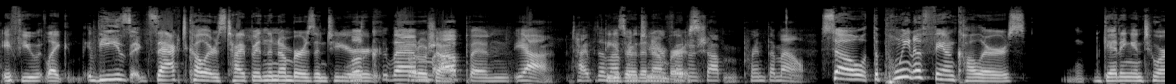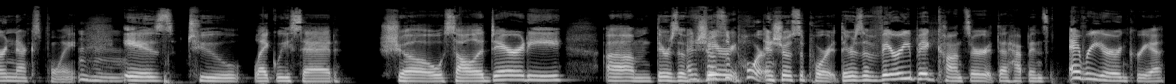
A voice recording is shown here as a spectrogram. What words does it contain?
if you like these exact colors, type in the numbers into your Look them Photoshop. up and yeah, type them These up are into the your numbers. Photoshop and print them out. So the point of fan colors, getting into our next point, Mm-hmm. is to, like we said, show solidarity. Um, there's a And show very, support. and show support. There's a very big concert that happens every year in Korea,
